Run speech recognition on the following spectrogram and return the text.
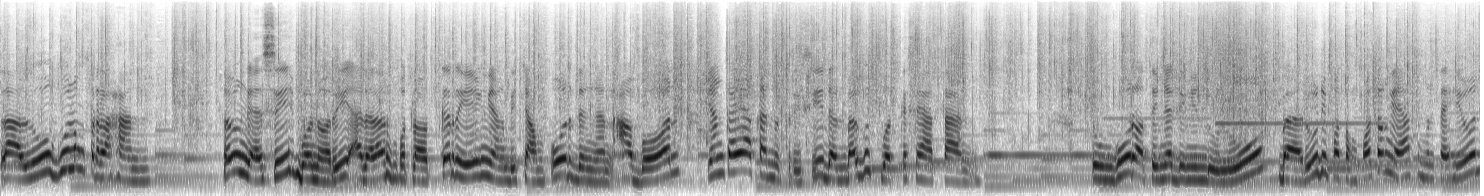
Lalu gulung perlahan. Tahu nggak sih, bonori adalah rumput laut kering yang dicampur dengan abon yang kaya akan nutrisi dan bagus buat kesehatan. Tunggu rotinya dingin dulu, baru dipotong-potong ya teman Tehyun.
